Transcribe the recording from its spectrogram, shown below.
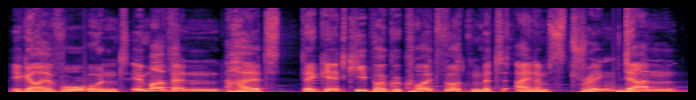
Egal wo. Und immer wenn halt der Gatekeeper gecallt wird mit einem String, dann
